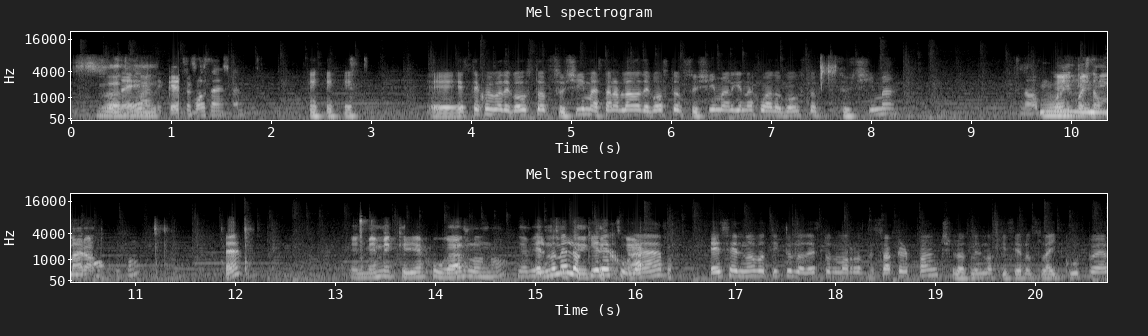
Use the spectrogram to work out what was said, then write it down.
No sé, ¿qué eh, este juego de Ghost of Tsushima, están hablando de Ghost of Tsushima. ¿Alguien ha jugado Ghost of Tsushima? No, pues cuesta un varo. ¿Eh? El meme quería jugarlo, ¿no? El meme lo quiere jugar. Es el nuevo título de estos morros de Soccer Punch, los mismos que hicieron Sly Cooper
